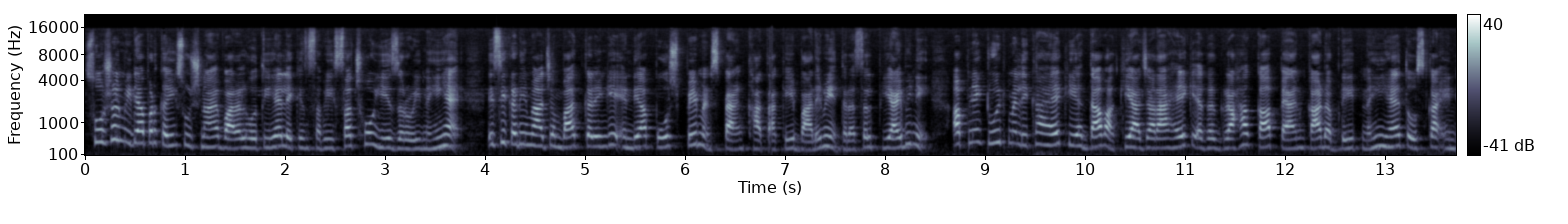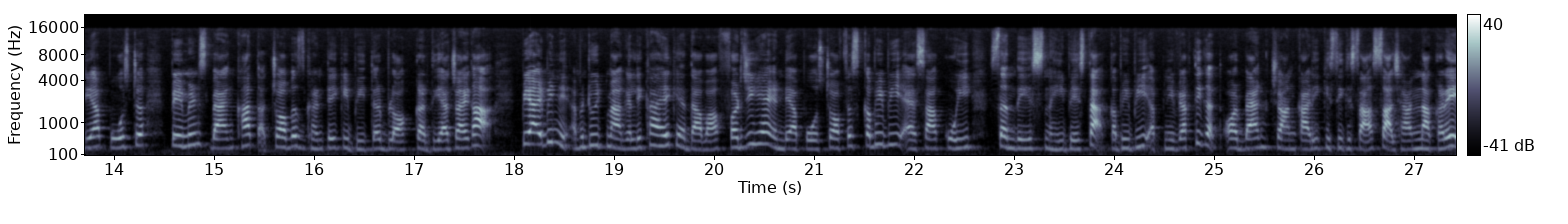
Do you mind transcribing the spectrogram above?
सोशल मीडिया पर कई सूचनाएँ वायरल होती है, लेकिन सभी सच हो, ये ज़रूरी नहीं है। इसी कड़ी में आज हम बात करेंगे इंडिया पोस्ट पेमेंट्स बैंक खाता के बारे में। दरअसल, पीआईबी ने अपने ट्वीट में लिखा है कि यह दावा किया जा रहा है कि अगर ग्राहक का पैन कार्ड अपडेट नहीं है तो उसका इंडिया पोस्ट पेमेंट्स बैंक खाता चौबीस घंटे के भीतर ब्लॉक कर दिया जाएगा। पीआईबी ने अपने ट्वीट में आगे लिखा है कि यह दावा फर्जी है। इंडिया पोस्ट ऑफ़िस कभी भी ऐसा कोई संदेश नहीं भेजता। कभी भी अपनी व्यक्तिगत और बैंक जानकारी किसी के साथ साझा न करे।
